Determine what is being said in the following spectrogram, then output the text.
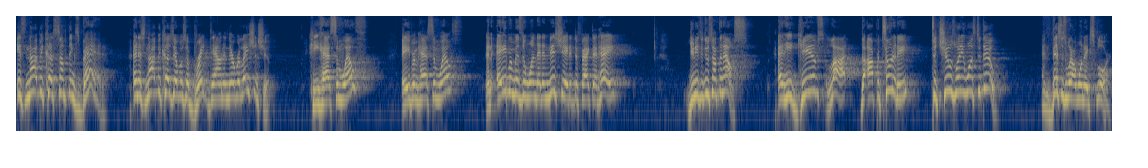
is not because something's bad. And it's not because there was a breakdown in their relationship. He has some wealth. Abram has some wealth. And Abram is the one that initiated the fact that, hey, you need to do something else. And he gives Lot the opportunity to choose what he wants to do. And this is what I want to explore.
